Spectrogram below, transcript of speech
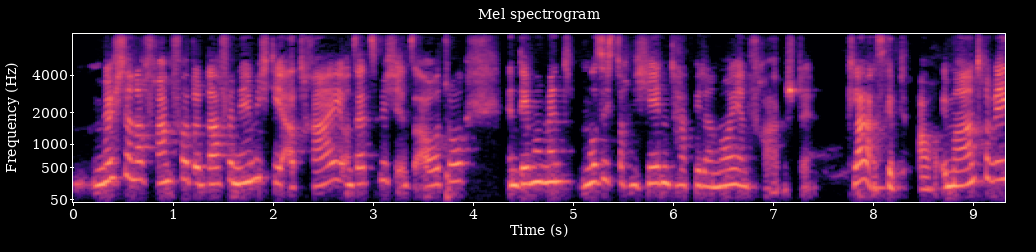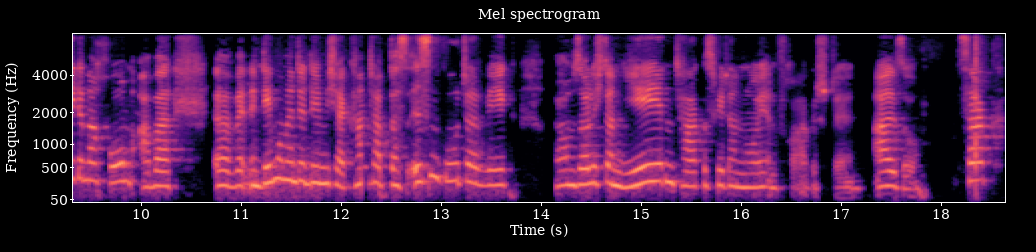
möchte nach Frankfurt und dafür nehme ich die A3 und setze mich ins Auto, in dem Moment muss ich es doch nicht jeden Tag wieder neu in Frage stellen. Klar, es gibt auch immer andere Wege nach Rom, aber äh, wenn in dem Moment, in dem ich erkannt habe, das ist ein guter Weg Warum soll ich dann jeden Tag es wieder neu in Frage stellen? Also, zack,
